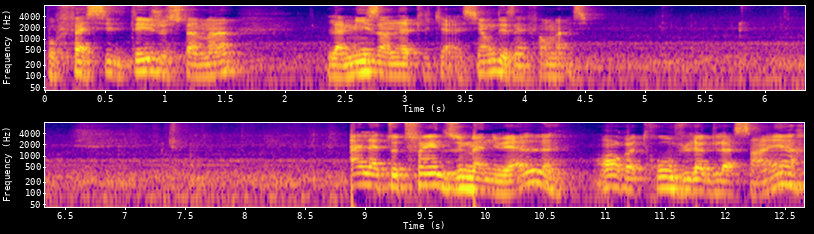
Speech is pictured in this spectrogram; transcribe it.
pour faciliter justement la mise en application des informations. À la toute fin du manuel, on retrouve le glossaire.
